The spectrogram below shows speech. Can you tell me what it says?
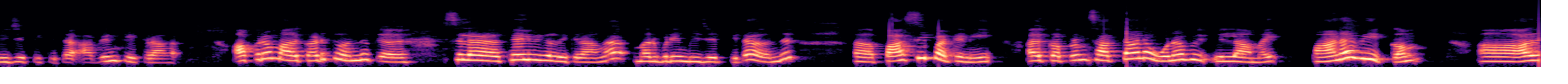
பிஜேபி கிட்ட அப்படின்னு கேக்குறாங்க. அப்புறம் அதுக்கு அடுத்து வந்து சில கேள்விகள் வைக்கிறாங்க. மறுபடியும் பிஜேபி கிட்ட வந்து பசி பட்டினி அதுக்கப்புறம் சத்தான உணவு இல்லாமை பணவீக்கம் அதை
